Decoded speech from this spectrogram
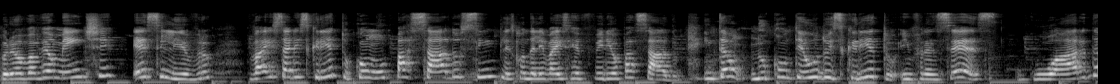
provavelmente esse livro vai estar escrito com o passado simples, quando ele vai se referir ao passado. Então, no conteúdo escrito em francês, guarda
